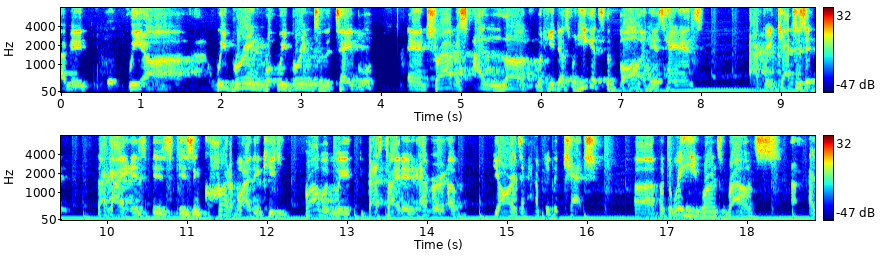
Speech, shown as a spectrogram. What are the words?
I mean, we uh, we bring what we bring to the table. And Travis, I love what he does when he gets the ball in his hands after he catches it. That guy is is is incredible. I think he's probably the best tight end ever of yards after the catch. Uh, but the way he runs routes, I,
